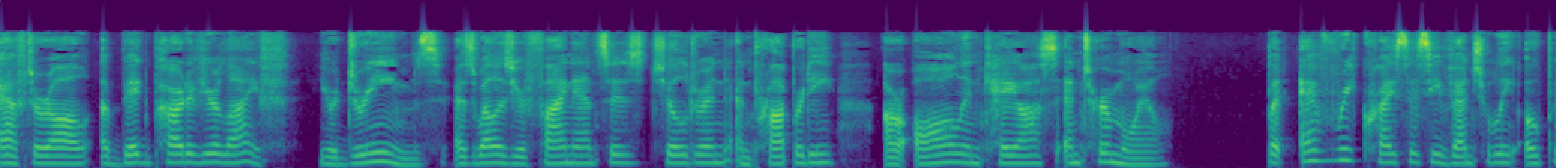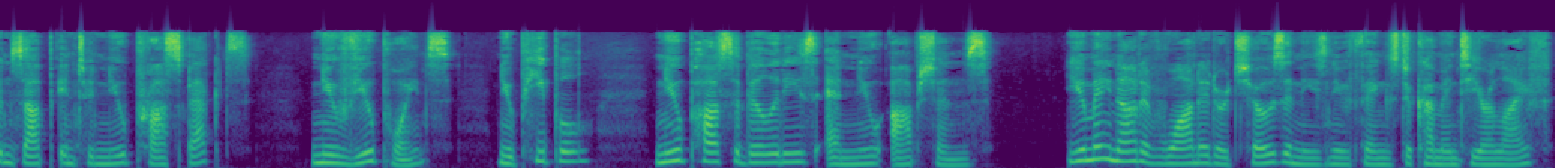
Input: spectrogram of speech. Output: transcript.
After all, a big part of your life, your dreams, as well as your finances, children, and property, are all in chaos and turmoil. But every crisis eventually opens up into new prospects, new viewpoints, new people, new possibilities, and new options. You may not have wanted or chosen these new things to come into your life,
